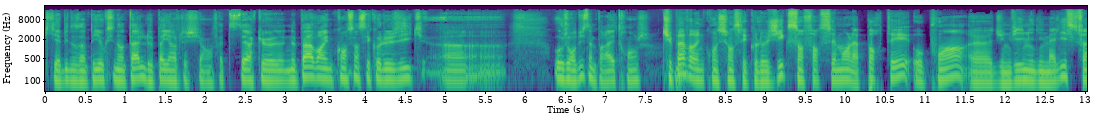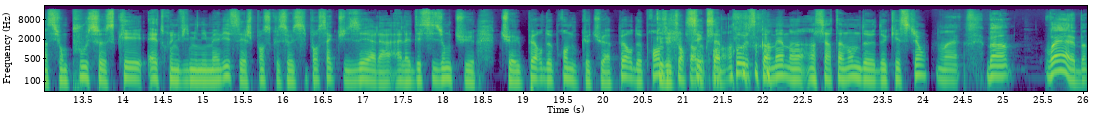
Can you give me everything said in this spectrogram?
qui habite dans un pays occidental de pas y réfléchir en fait. C'est-à-dire que ne pas avoir une conscience écologique euh, aujourd'hui, ça me paraît étrange. Tu peux Ouais. avoir une conscience écologique sans forcément la porter au point euh, d'une vie minimaliste. Enfin, si on pousse ce qu'est être une vie minimaliste, et je pense que c'est aussi pour ça que tu disais à la, à la décision que tu, que tu as eu peur de prendre ou que tu as peur de prendre, c'est que ça hein. pose quand même un, un certain nombre de, de questions. Ouais. Ben. Ouais, ben,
